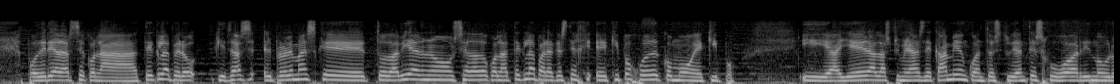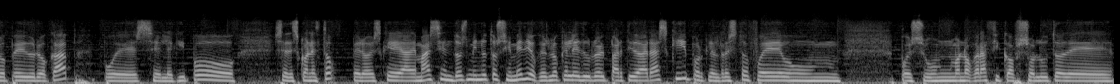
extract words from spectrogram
podría darse con la tecla, pero quizás el problema es que todavía no se ha dado con la tecla para que este equipo juegue como equipo Y ayer a las primeras de cambio, en cuanto Estudiantes jugó a ritmo europeo Eurocup, pues el equipo se desconectó. Pero es que además en dos minutos y medio, que es lo que le duró el partido a Araski, porque el resto fue un pues un monográfico absoluto de,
